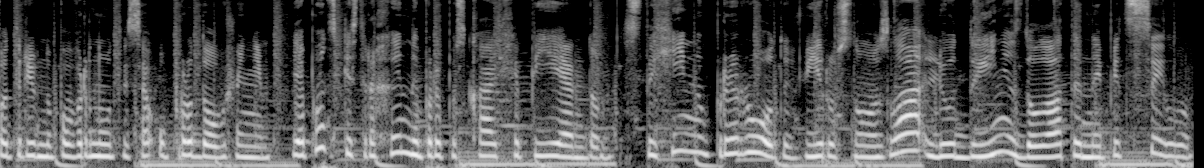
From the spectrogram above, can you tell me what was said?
потрібно повернутися у продовженні. Японські страхи не припускають хеппі-ендом. Стихійну природу вірусного зла людині здолати не під силу.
